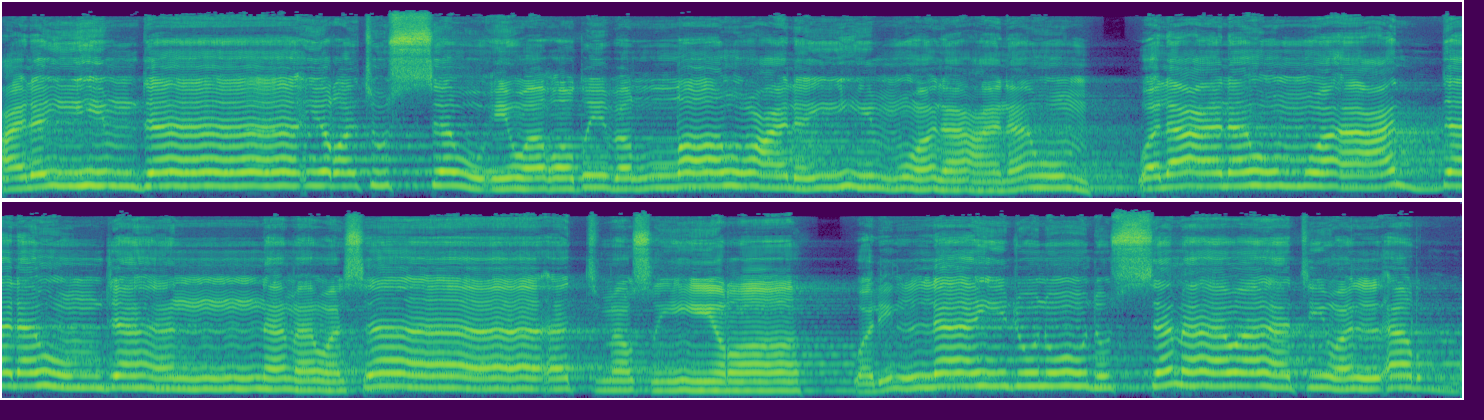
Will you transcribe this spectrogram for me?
عليهم دائرة السوء وغضب الله عليهم ولعنهم ۖ ولعنهم وأعد لهم جهنم وساءت مصيرا ولله جنود السماوات والأرض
